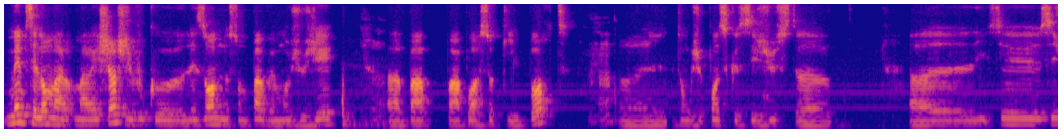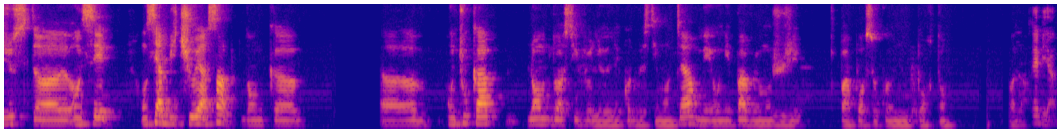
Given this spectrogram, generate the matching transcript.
même selon ma, ma recherche, j'ai vu que les hommes ne sont pas vraiment jugés Mhm. euh, par, par rapport à ce qu'ils portent. Euh, donc, je pense que c'est juste, euh, euh, c'est juste, on s'est, on s'est habitué à ça. Donc, en tout cas, l'homme doit suivre le- les codes vestimentaires, mais on n'est pas vraiment jugé par rapport à ce que nous portons. Voilà. Très bien.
